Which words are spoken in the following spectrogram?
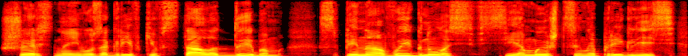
шерсть на его загривке встала дыбом, спина выгнулась, все мышцы напряглись —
